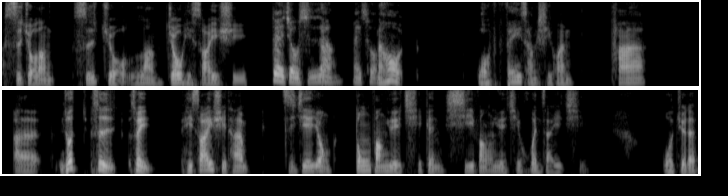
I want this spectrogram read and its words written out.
十九浪十九浪 Joe Hisaishi，对，九十浪，没错。然后我非常喜欢。他，呃，你说是，所以 Hisaishi 他直接用东方乐器跟西方乐器混在一起，我觉得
